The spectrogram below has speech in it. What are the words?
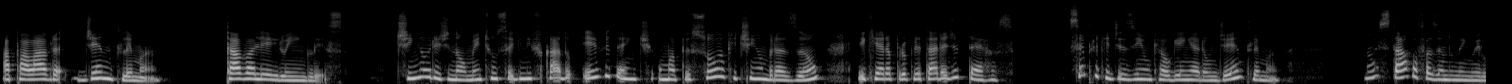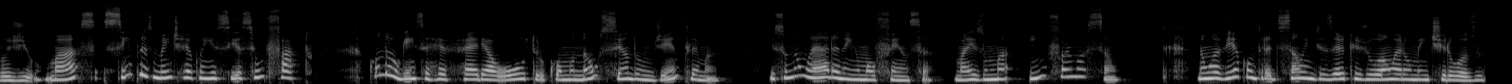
A palavra gentleman, cavalheiro em inglês, tinha originalmente um significado evidente, uma pessoa que tinha um brasão e que era proprietária de terras. Sempre que diziam que alguém era um gentleman, não estava fazendo nenhum elogio, mas simplesmente reconhecia-se um fato. Quando alguém se refere a outro como não sendo um gentleman, isso não era nenhuma ofensa, mas uma informação. Não havia contradição em dizer que João era um mentiroso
